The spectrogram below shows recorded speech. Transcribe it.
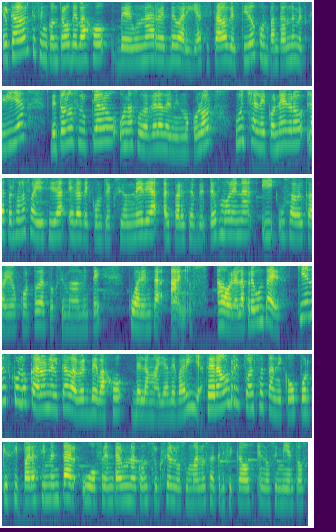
El cadáver que se encontró debajo de una red de varillas estaba vestido con pantalón de mezclilla de tono azul claro, una sudadera del mismo color, un chaleco negro. La persona fallecida era de complexión media, al parecer de tez morena y usaba el cabello corto de aproximadamente 40 años. Ahora, la pregunta es, ¿quiénes colocaron el cadáver debajo de la malla de varillas? ¿Será un ritual satánico? Porque si para cimentar u ofrendar una construcción los humanos sacrificados en los cimientos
